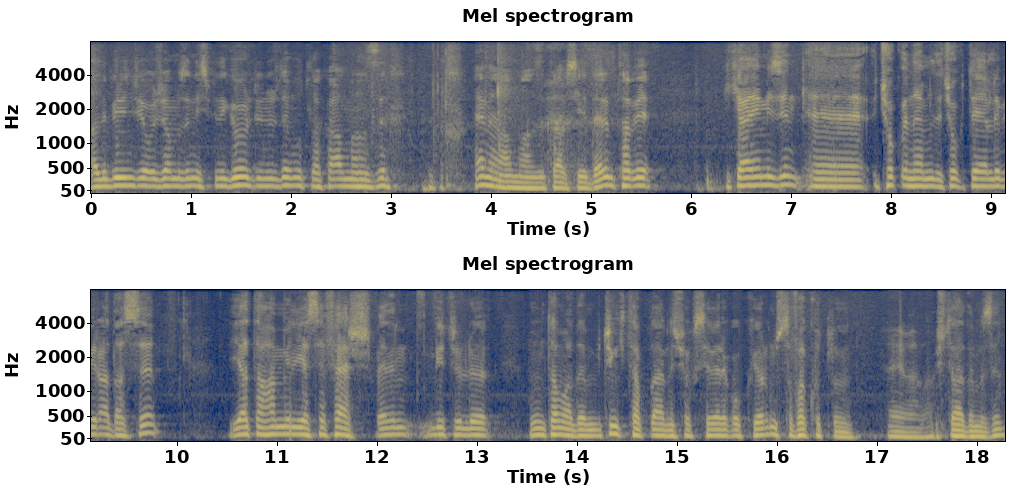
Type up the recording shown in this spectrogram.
Ali Birinci hocamızın ismini gördüğünüzde mutlaka almanızı hemen almanızı tavsiye ederim. Tabi hikayemizin eee, çok önemli, çok değerli bir adası ya tahammül ya sefer. Benim bir türlü unutamadığım bütün kitaplarını çok severek okuyorum. Mustafa Kutlu'nun, Eyvallah. üstadımızın.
